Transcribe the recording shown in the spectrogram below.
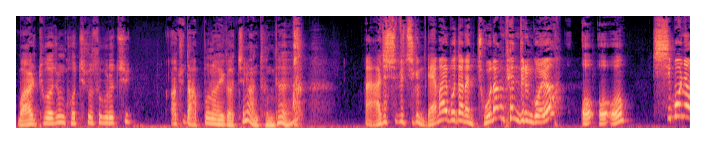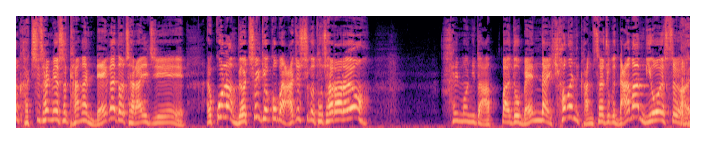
말투가 좀 거칠어서 그렇지 아주 나쁜 아이 같진 않던데. 아, 아저씨도 지금 내 말보다는 존왕 편 들은 거예요? 어, 어, 어? 15년 같이 살면서 당한 내가 더 잘 알지. 아, 꼴랑 며칠 겪어본 아저씨가 더 잘 알아요? 할머니도 아빠도 맨날 형은 감싸주고 나만 미워했어요. 아,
